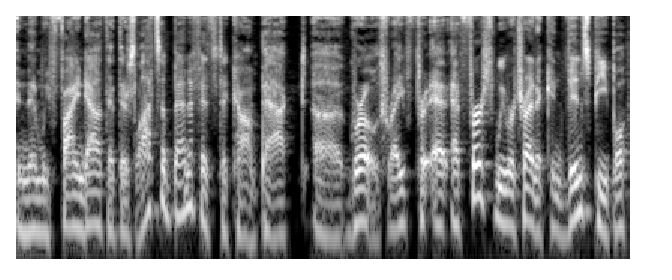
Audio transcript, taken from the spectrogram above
and then we find out that there's lots of benefits to compact uh, growth, right? For, at, at, first, we were trying to convince people,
